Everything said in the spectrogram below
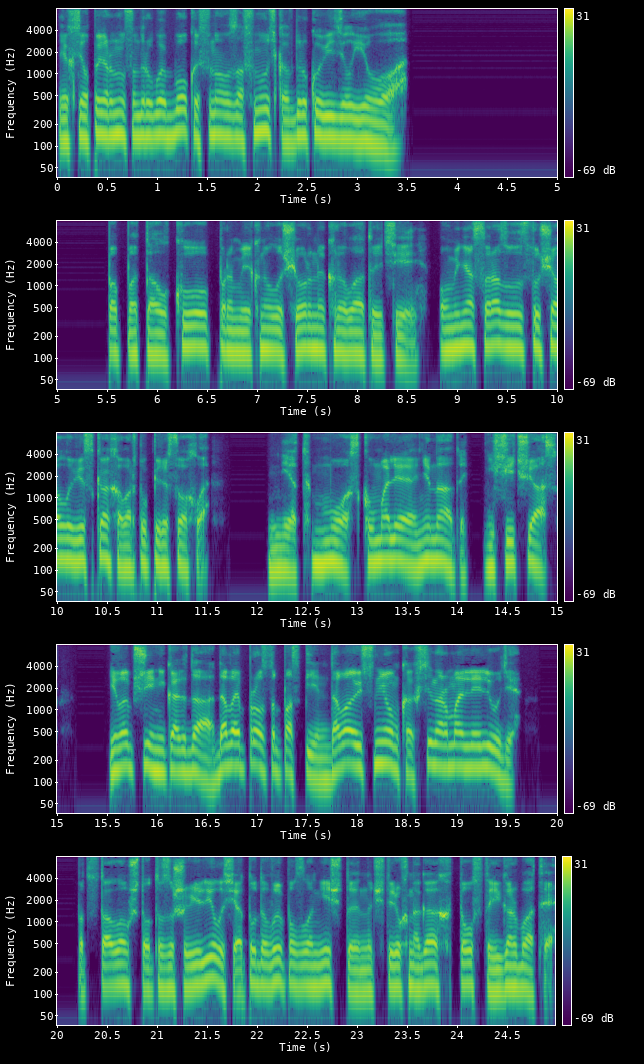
Я хотел повернуться на другой бок и снова заснуть, как вдруг увидел его. По потолку промелькнула черная крылатая тень. У меня сразу застучало в висках, а во рту пересохло. «Нет, мозг, умоляю, не надо, не сейчас. И вообще никогда. Давай просто поспим, давай уснем, как все нормальные люди». Под столом что-то зашевелилось, и оттуда выползло нечто на четырех ногах, толстое и горбатое.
